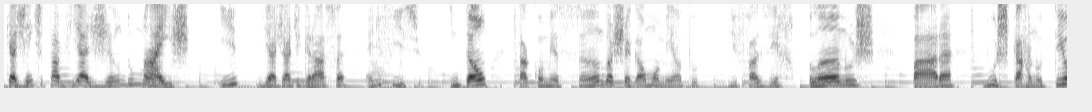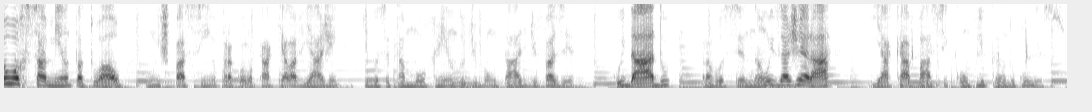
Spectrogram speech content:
que a gente está viajando mais e viajar de graça é difícil. Então, está começando a chegar o momento de fazer planos para buscar no teu orçamento atual um espacinho para colocar aquela viagem que você está morrendo de vontade de fazer. Cuidado para você não exagerar e acabar se complicando com isso.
